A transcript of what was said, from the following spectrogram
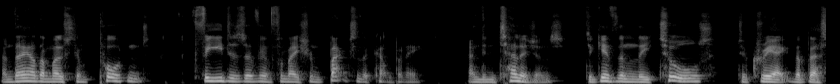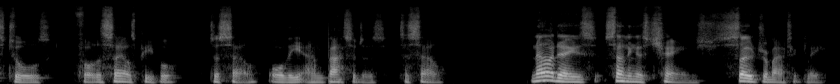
and they are the most important feeders of information back to the company and intelligence to give them the tools to create the best tools for the salespeople to sell or the ambassadors to sell. Nowadays, selling has changed so dramatically.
